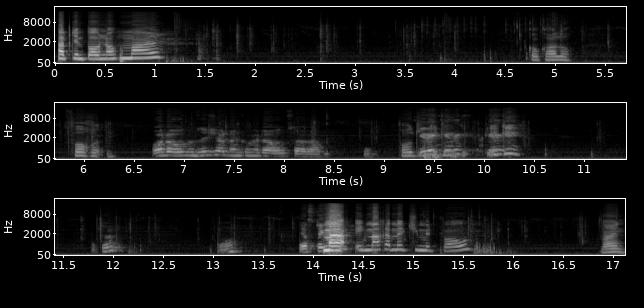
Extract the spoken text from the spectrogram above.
Hab den Bau nochmal. Go, Carlo. Vorrücken. War da oben sicher, dann können wir da uns erlangen. Bau du, Geh weg, geh, weg, Geh, geh geh. Okay? Ja. Ma ich mache MLG mit Bau. Nein,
